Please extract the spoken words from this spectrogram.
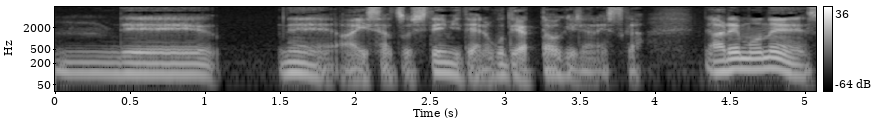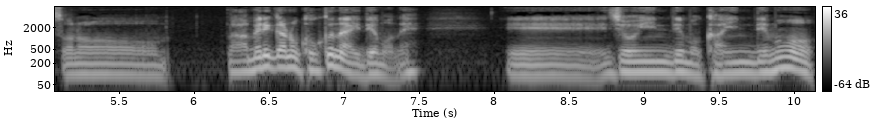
んで、ね、挨拶してみたいなことやったわけじゃないですか。あれもね、その、アメリカの国内でもね、えー、上院でも下院でも、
